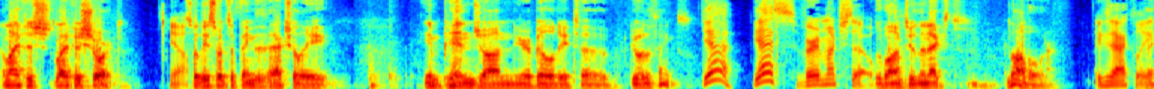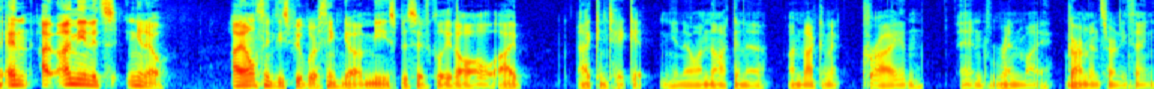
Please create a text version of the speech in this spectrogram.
And life is life is short, yeah, so these sorts of things actually impinge on your ability to do other things. yeah, yes, very much so. Move on to the next novel. Or, Exactly. Right. And I, I mean, it's, you know, I don't think these people are thinking about me specifically at all. I, I can take it, you know, I'm not going to, I'm not to cry and, and rend my garments or anything.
